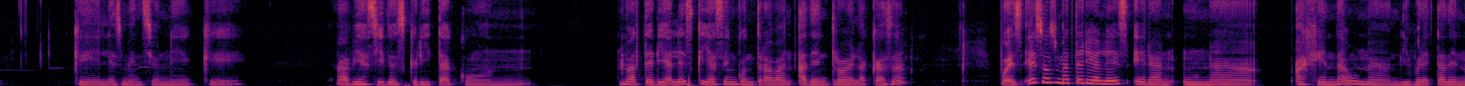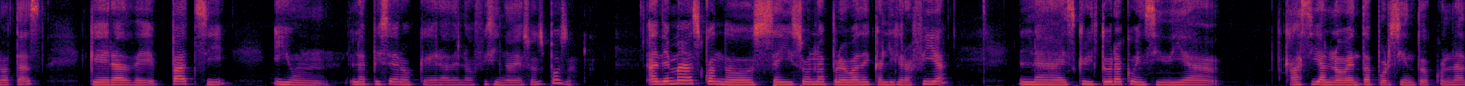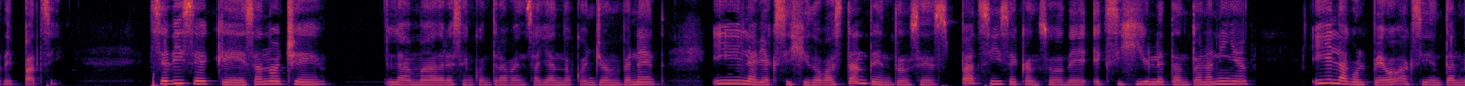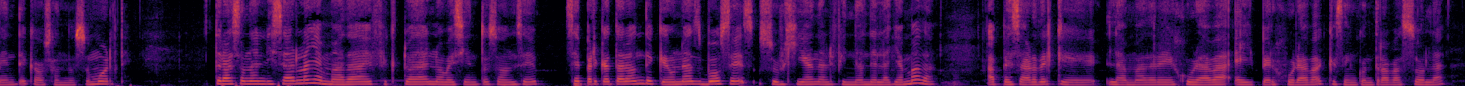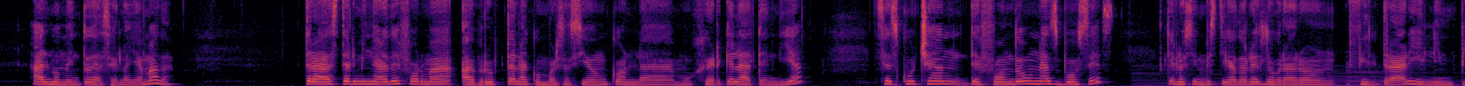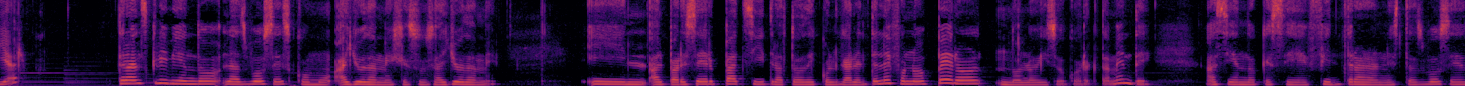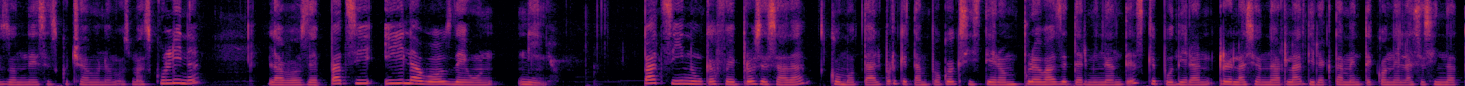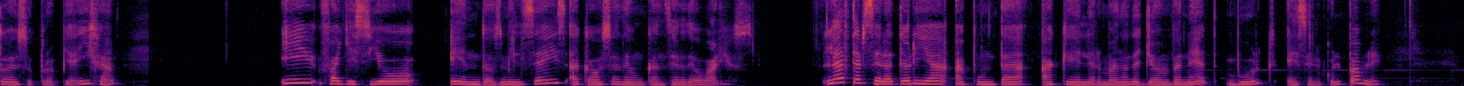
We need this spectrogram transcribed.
que les mencioné que había sido escrita con materiales que ya se encontraban adentro de la casa, pues esos materiales eran una agenda, una libreta de notas que era de Patsy y un lapicero que era de la oficina de su esposo. Además, cuando se hizo una prueba de caligrafía, la escritura coincidía casi al 90% con la de Patsy. Se dice que esa noche la madre se encontraba ensayando con John Bennett y le había exigido bastante, entonces Patsy se cansó de exigirle tanto a la niña y la golpeó accidentalmente causando su muerte. Tras analizar la llamada efectuada al 911, se percataron de que unas voces surgían al final de la llamada, a pesar de que la madre juraba e hiperjuraba que se encontraba sola al momento de hacer la llamada. Tras terminar de forma abrupta la conversación con la mujer que la atendía, se escuchan de fondo unas voces que los investigadores lograron filtrar y limpiar, transcribiendo las voces como Ayúdame Jesús, ayúdame. Y al parecer Patsy trató de colgar el teléfono, pero no lo hizo correctamente, haciendo que se filtraran estas voces donde se escuchaba una voz masculina la voz de Patsy y la voz de un niño. Patsy nunca fue procesada como tal porque tampoco existieron pruebas determinantes que pudieran relacionarla directamente con el asesinato de su propia hija y falleció en 2006 a causa de un cáncer de ovarios. La tercera teoría apunta a que el hermano de John Bennett, Burke, es el culpable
